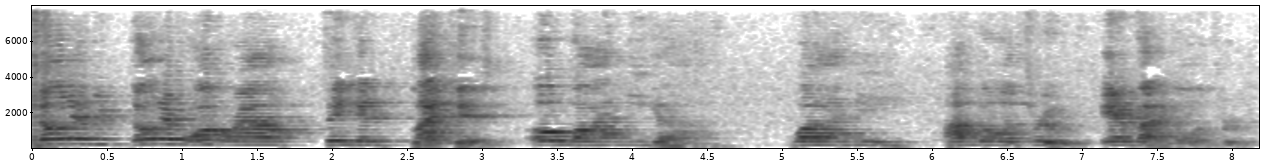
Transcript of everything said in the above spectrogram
Don't ever, don't ever walk around thinking like this. Oh, why me, God? Why me? I'm going through. Everybody going through.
